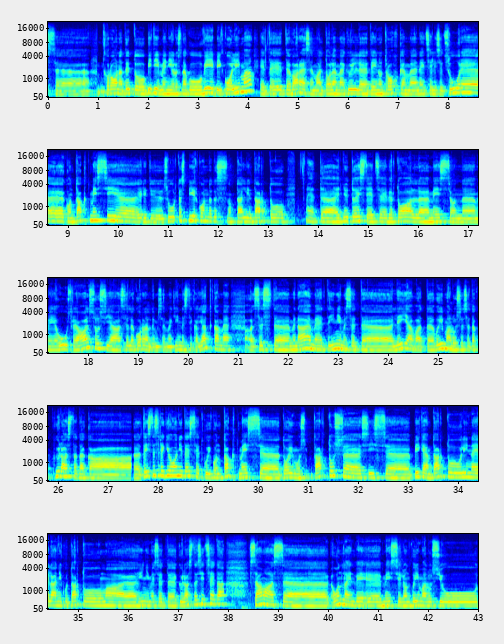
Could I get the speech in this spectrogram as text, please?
koroona tõttu pidime nii-öelda nagu veebi kolima, et, et varasemalt oleme oleme küll teinud rohkem neid selliseid suure äh, kontaktmessi, äh, eriti suurtes piirkondades, noh Tallinn, Tartu, et, äh, et nüüd tõesti, et see virtuaalmess on äh, meie uus reaalsus ja selle korraldamise me kindlasti ka jätkame, sest äh, me näeme, et inimesed leiavad võimaluse seda külastada ka teistes regioonides, et kui kontaktmess toimus Tartus, siis pigem Tartu linna elanikud, Tartumaa inimesed külastasid seda, samas online messil on võimalus ju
